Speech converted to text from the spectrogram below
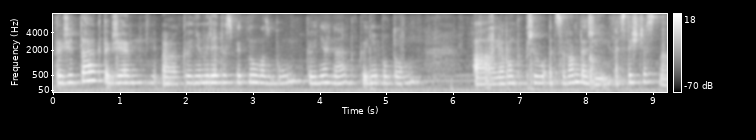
Takže tak, takže uh, klidně mi dejte zpětnou vazbu, klidně hned, klidně potom. A já vám popřeju, ať se vám daří, ať jste šťastná.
